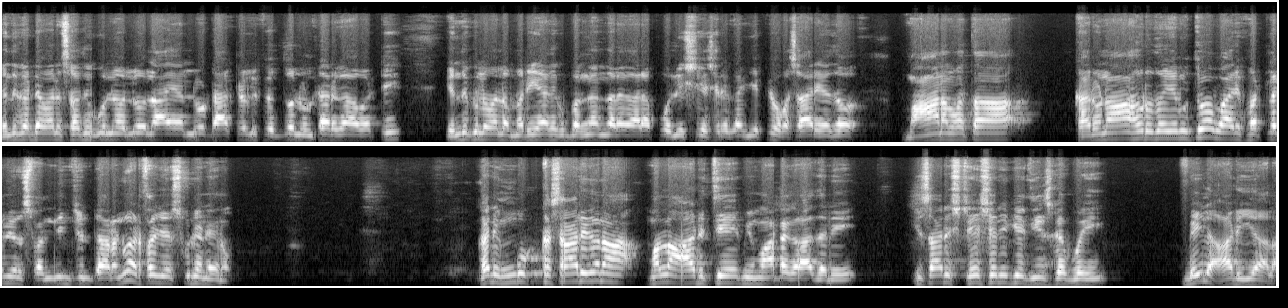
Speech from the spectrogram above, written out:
ఎందుకంటే వాళ్ళు చదువుకున్న వాళ్ళు లాయర్లు డాక్టర్లు పెద్దోళ్ళు ఉంటారు కాబట్టి ఎందుకు వాళ్ళ మర్యాదకు భంగం కలగాల పోలీస్ స్టేషన్ అని చెప్పి ఒకసారి ఏదో మానవత కరుణాహృదయంతో వారి పట్ల మీరు స్పందించుంటారని అర్థం చేసుకునే నేను. కానీ ఇంకొకసారిగా మళ్ళీ ఆడితే మీ మాట కాదని ఈసారి స్టేషన్కి తీసుకుపోయి బెయిల్ ఆడియాల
